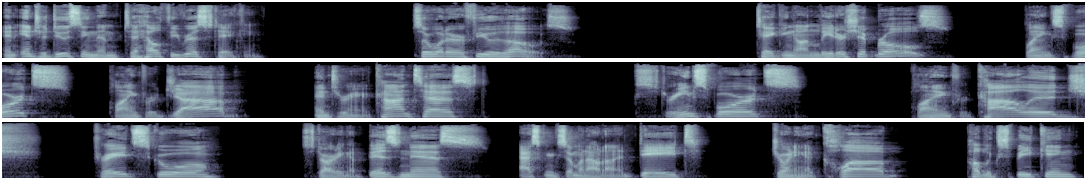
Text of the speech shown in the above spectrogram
and introducing them to healthy risk taking. So, what are a few of those? Taking on leadership roles, playing sports, applying for a job, entering a contest, extreme sports, applying for college, trade school, starting a business, asking someone out on a date, joining a club, public speaking.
